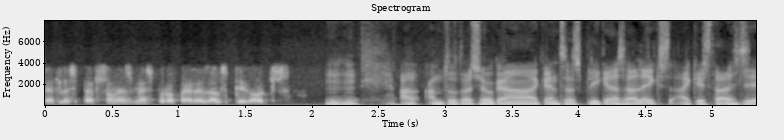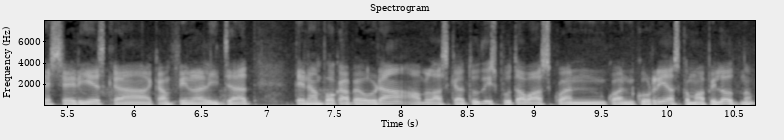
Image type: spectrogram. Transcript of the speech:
per les persones més properes als pilots. Uh -huh. Amb tot això que, que ens expliques, Àlex, aquestes G-sèries que, que han finalitzat tenen poc a veure amb les que tu disputaves quan, quan corries com a pilot, no?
